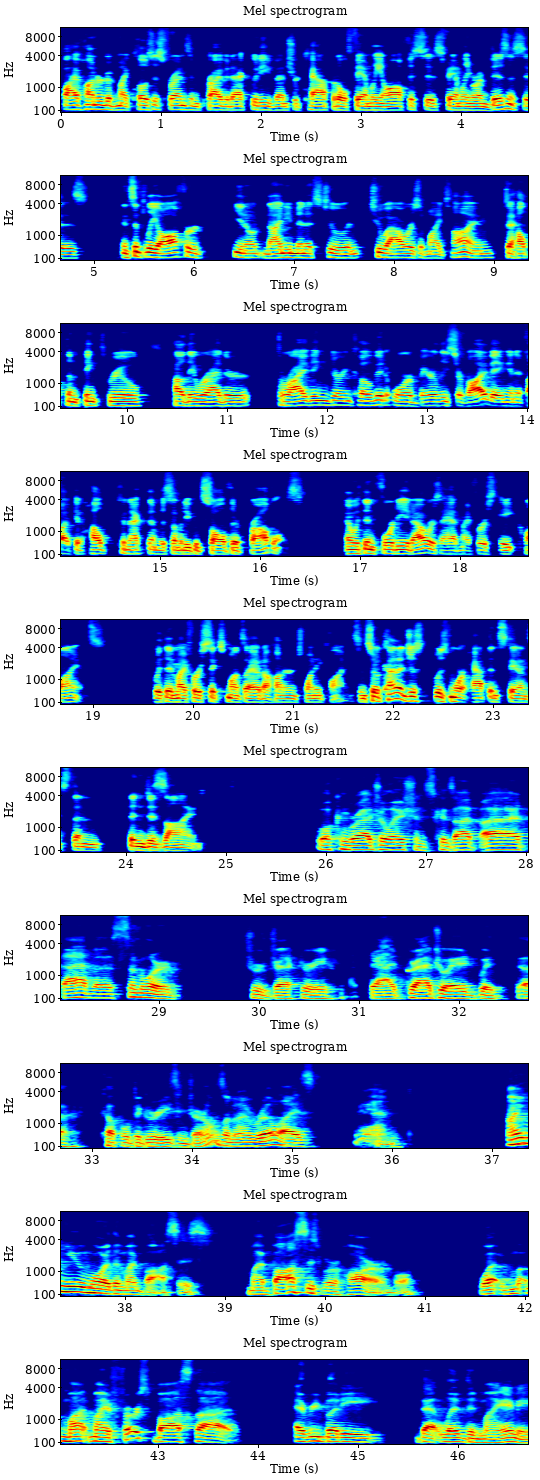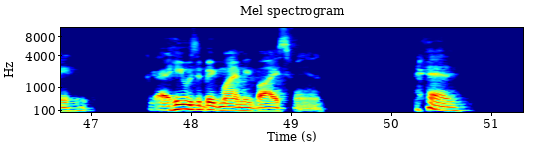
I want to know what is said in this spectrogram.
500 of my closest friends in private equity, venture capital, family offices, family run businesses, and simply offered, you know, 90 minutes to two hours of my time to help them think through how they were either thriving during COVID or barely surviving. And if I could help connect them with somebody who could solve their problems. And within 48 hours, I had my first eight clients. Within my first six months, I had 120 clients. And so it kind of just was more happenstance than than designed. Well, congratulations, because I, I I have a similar trajectory. I graduated with a couple degrees in journalism, and I realized, man, I knew more than my bosses my bosses were horrible. What my my first boss thought everybody that lived in Miami, uh, he was a big Miami Vice fan, and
